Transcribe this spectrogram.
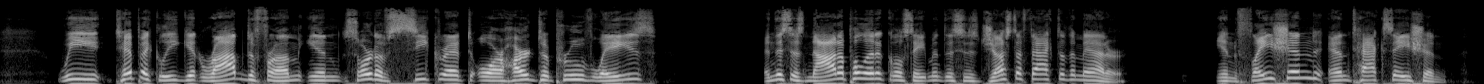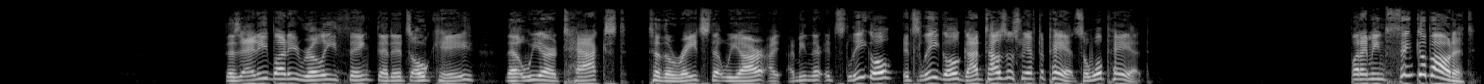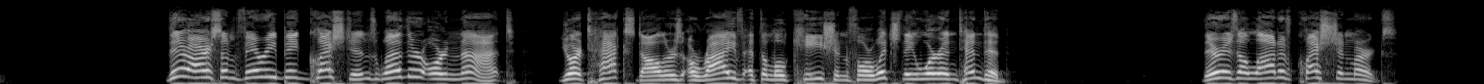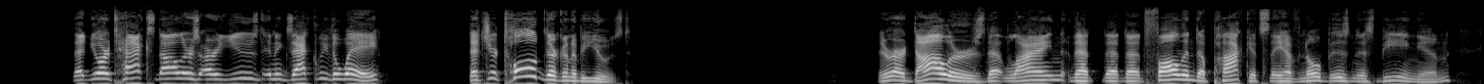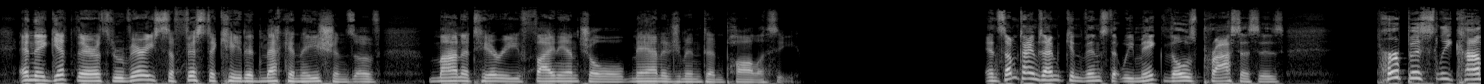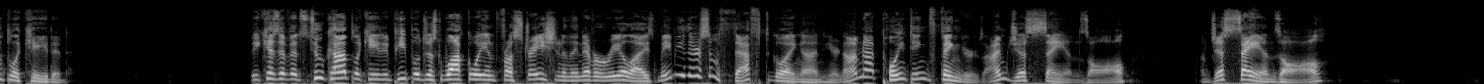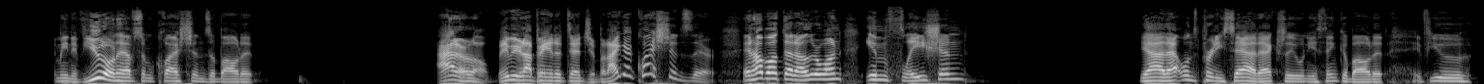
we typically get robbed from in sort of secret or hard to prove ways. And this is not a political statement, this is just a fact of the matter inflation and taxation. Does anybody really think that it's okay that we are taxed to the rates that we are? I, I mean, it's legal. It's legal. God tells us we have to pay it, so we'll pay it. But I mean, think about it. There are some very big questions whether or not your tax dollars arrive at the location for which they were intended. There is a lot of question marks that your tax dollars are used in exactly the way that you're told they're going to be used. There are dollars that line that, that that fall into pockets they have no business being in, and they get there through very sophisticated machinations of monetary financial management and policy. And sometimes I'm convinced that we make those processes purposely complicated. Because if it's too complicated, people just walk away in frustration and they never realize maybe there's some theft going on here. Now, I'm not pointing fingers. I'm just saying, all. I'm just saying, all. I mean, if you don't have some questions about it, I don't know. Maybe you're not paying attention, but I got questions there. And how about that other one? Inflation. Yeah, that one's pretty sad actually when you think about it. If you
